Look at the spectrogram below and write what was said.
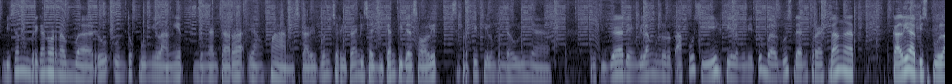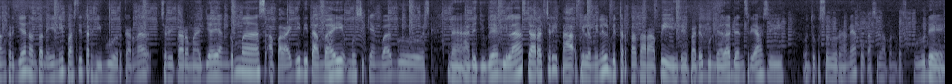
bisa memberikan warna baru untuk bumi langit dengan cara yang fun sekalipun cerita yang disajikan tidak solid seperti film pendahulunya. Terus juga ada yang bilang menurut aku sih film ini tuh bagus dan fresh banget. Kali habis pulang kerja nonton ini pasti terhibur karena cerita remaja yang gemes apalagi ditambahi musik yang bagus. Nah, ada juga yang bilang secara cerita film ini lebih tertata rapi daripada Gundala dan Sri Asih. Untuk keseluruhannya aku kasih 8 per 10 deh.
